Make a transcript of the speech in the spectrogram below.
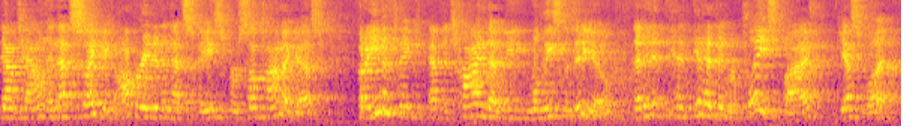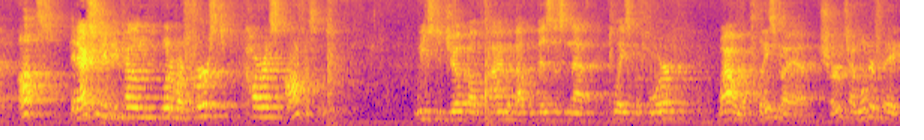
downtown, and that psychic operated in that space for some time, I guess. But I even think at the time that we released the video, that it had, it had been replaced by, guess what? Us. It actually had become one of our first Chorus offices. We used to joke all the time about the business in that place before. Wow, replaced by a church? I wonder if they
